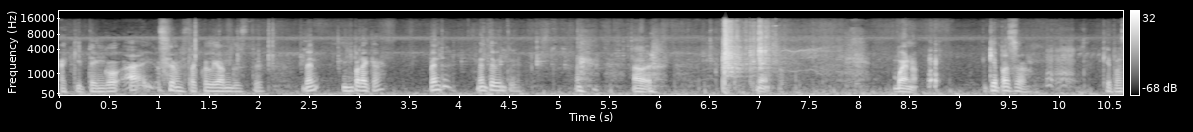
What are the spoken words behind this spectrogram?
Aquí tengo... Ay, se me está colgando este. Ven, ven para acá. Vente, vente, vente. A ver. Ven. Bueno, ¿qué pasó? ¿Qué pasó?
